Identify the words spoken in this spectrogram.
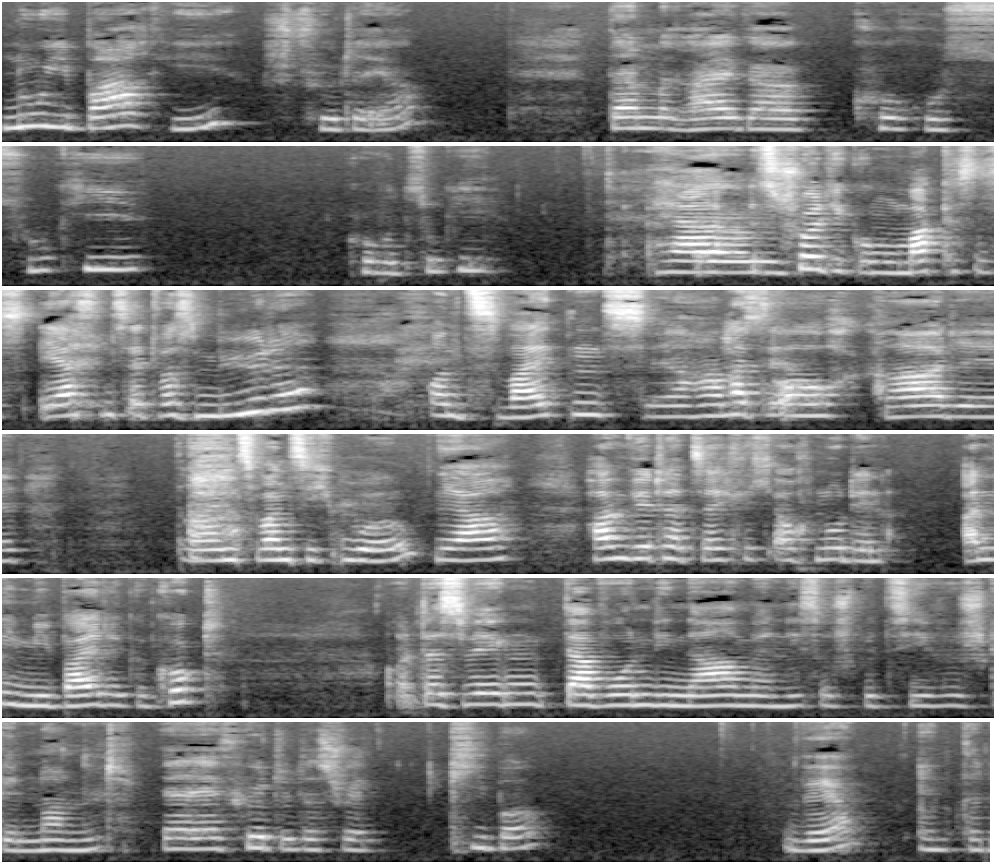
Nuibari führte er. Dann Raiga Kurosuki. Kurosuki. Ja, ähm, Entschuldigung, Max ist erstens etwas müde und zweitens. Wir haben es auch gerade 23 Uhr. Ja, haben wir tatsächlich auch nur den Anime beide geguckt. Und deswegen, da wurden die Namen nicht so spezifisch genannt. Ja, er führte das Schwert Kiba. Wer? And the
